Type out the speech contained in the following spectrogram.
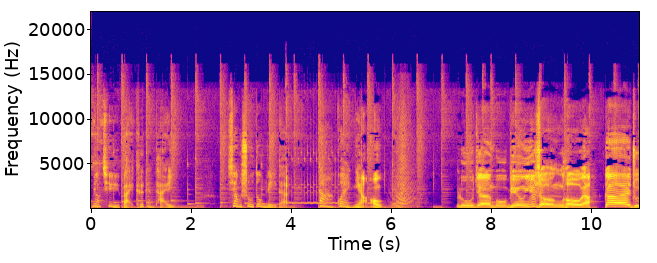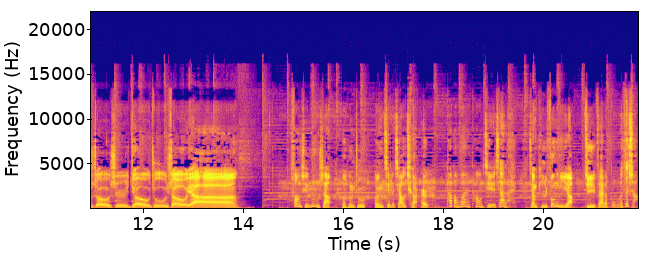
妙趣百科电台，橡树洞里的大怪鸟。路见不平一声吼呀，该出手时就出手呀。放学路上，哼哼猪哼起了小曲儿。他把外套解下来，像披风一样系在了脖子上。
